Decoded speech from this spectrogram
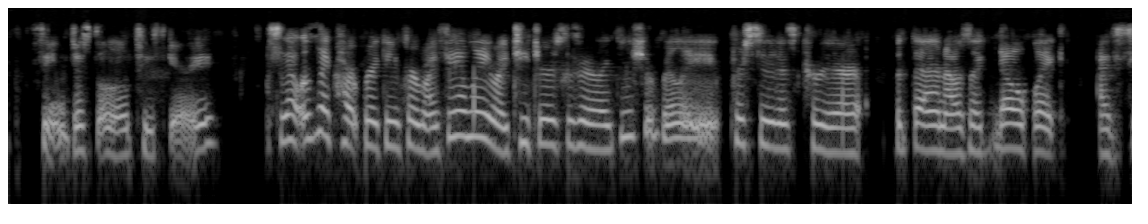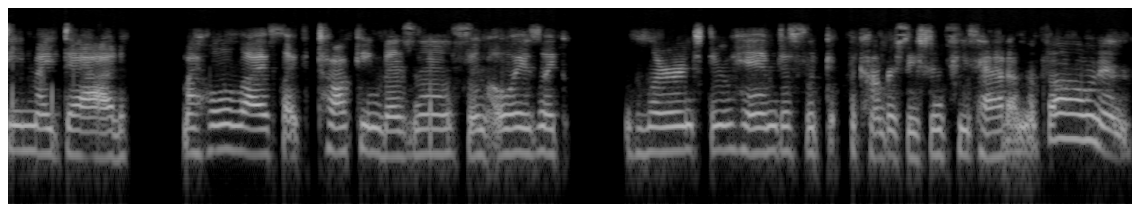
seemed just a little too scary. So that was like heartbreaking for my family and my teachers because they're like, you should really pursue this career. But then I was like, nope, like I've seen my dad my whole life like talking business and always like learned through him just like the conversations he's had on the phone and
